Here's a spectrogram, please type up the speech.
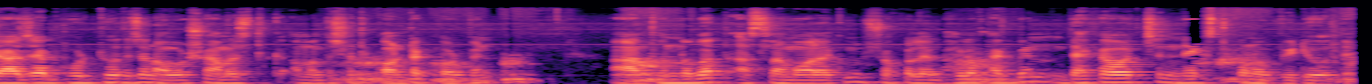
যা যা ভর্তি হতে চান অবশ্যই আমাদের আমাদের সাথে কন্ট্যাক্ট করবেন। ধন্যবাদ, আসসালামু আলাইকুম, সকলে ভালো থাকবেন। দেখা হচ্ছে নেক্সট কোনো ভিডিওতে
